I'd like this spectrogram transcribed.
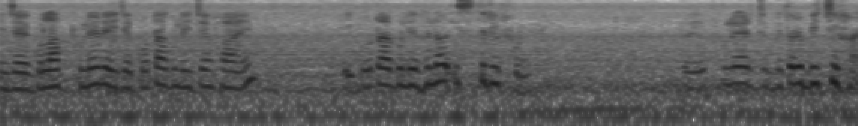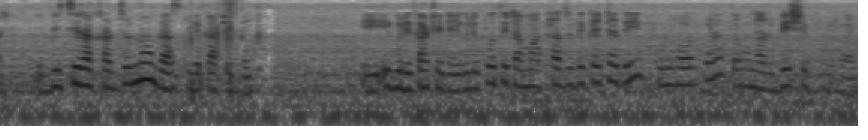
এই যে গোলাপ ফুলের এই যে গোটাগুলি যে হয়, এই গোটাগুলি হলো স্ত্রী ফুল। তো এই ফুলের ভিতরে বিচি হয়, এই বিচি রাখার জন্য গাছগুলি কাটি নেই। এই এগুলি কাটি নেই। এগুলি প্রতিটা মাথা যদি কেটে দিই ফুল হওয়ার পরে তখন আর বেশি ফুল হয়।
